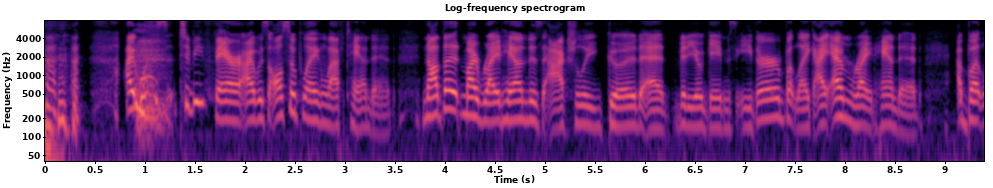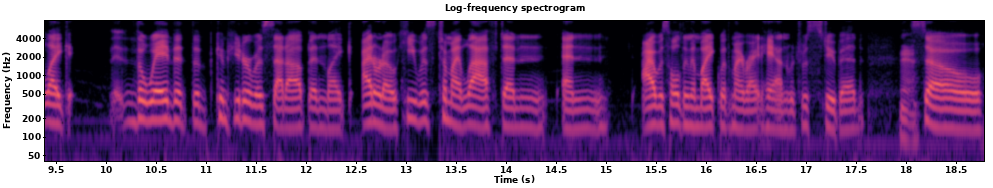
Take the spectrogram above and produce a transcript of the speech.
I was, to be fair, I was also playing left handed. Not that my right hand is actually good at video games either, but like I am right handed. But like the way that the computer was set up and like I don't know, he was to my left and and I was holding the mic with my right hand, which was stupid. Yeah. So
